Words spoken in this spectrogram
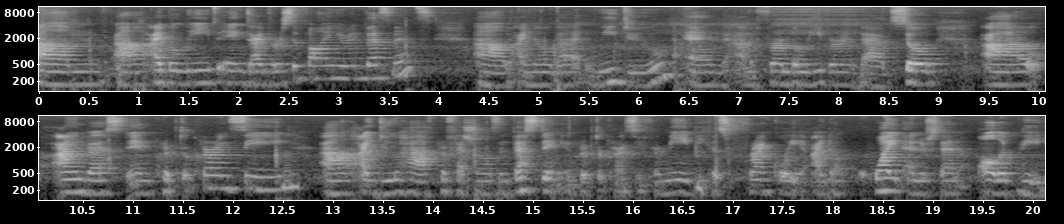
Um, uh, I believe in diversifying your investments. Um, I know that we do, and I'm a firm believer in that. So uh, I invest in cryptocurrency. Uh, I do have professionals investing in cryptocurrency for me because, frankly, I don't quite understand all of the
